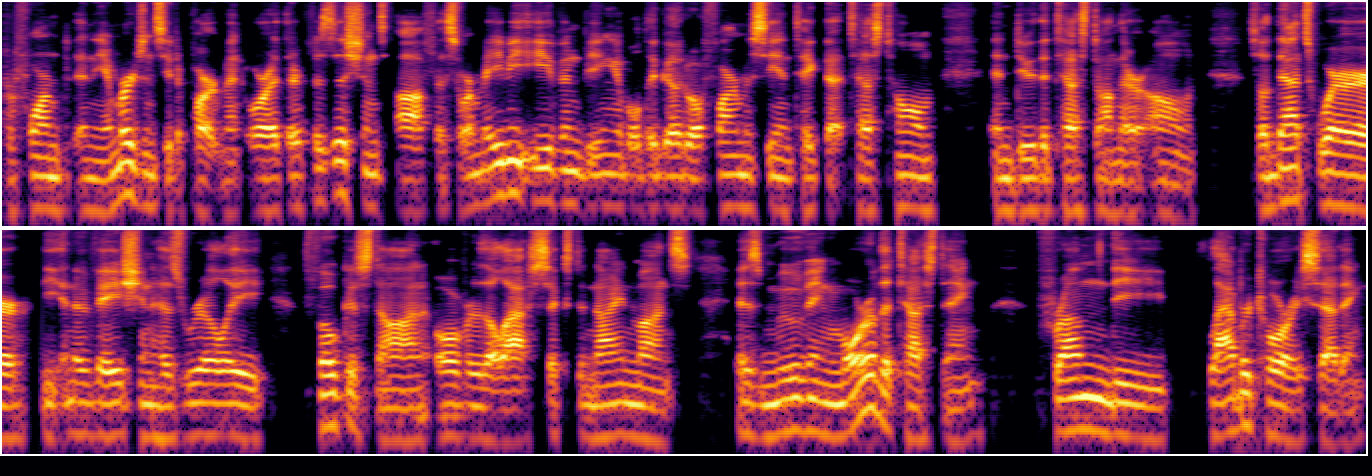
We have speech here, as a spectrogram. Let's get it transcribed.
performed in the emergency department or at their physician's office, or maybe even being able to go to a pharmacy and take that test home and do the test on their own. So that's where the innovation has really focused on over the last six to nine months is moving more of the testing from the laboratory setting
